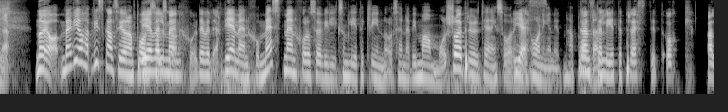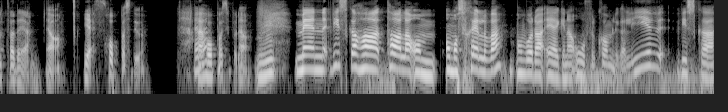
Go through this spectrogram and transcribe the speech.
Nej. Nåja, men vi, har, vi ska alltså göra en podd Vi är väl ska, människor, det är väl det. Vi är människor, mest människor och så är vi liksom lite kvinnor och sen är vi mammor. Så är prioriteringsordningen Yes. ordningen i den här podden. Ganska lite prästigt och allt vad det är. Ja, Yes, hoppas du. jag Eller? hoppas ju på det. Mm. Men vi ska ha, tala om, om oss själva, om våra egna ofullkomliga liv. Vi ska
